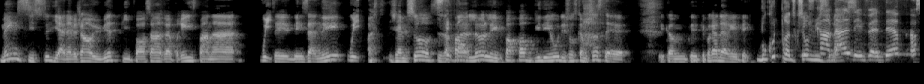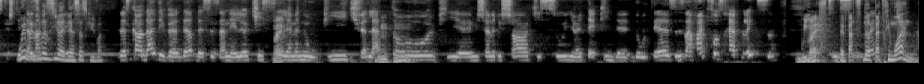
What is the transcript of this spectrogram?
même si il y en avait genre huit, puis il passait en reprise pendant Oui. sais, des années. Oui. Ah, J'aime ça, ces C'est affaires-là, les pop-up vidéos, des choses comme ça, c'était c'est comme, t'es prêt d'arrêter. Beaucoup de productions de Le scandale des vedettes. Ah, ce que je t'ai Oui, vas-y, vas-y. Vanessa, excuse-moi. Le scandale des vedettes de ces années-là, qui ici, Ouais. elle amène au pied, qui fait de la Mhm. tôle, puis euh, Michel Richard qui souille un tapis de- d'hôtel. C'est des affaires qu'il faut se rappeler, ça. Oui, Ouais. ça fait partie de notre Ouais. patrimoine.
